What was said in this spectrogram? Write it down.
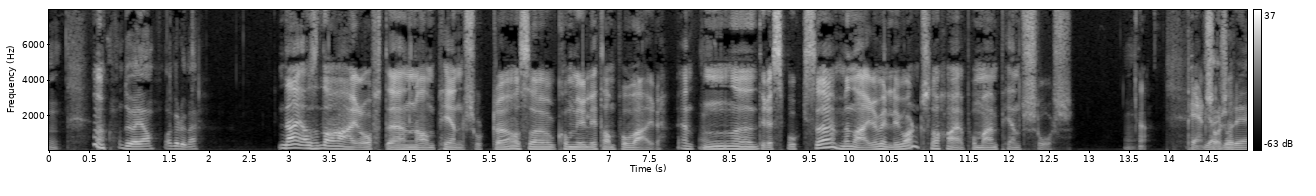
Og Du og Jan, hva går du med? Nei, altså da er det ofte en annen penskjorte, og så kommer det litt an på været. Enten mm. dressbukse, men er det veldig varmt, så har jeg på meg en pen shorts. Pen Jeg går, i,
